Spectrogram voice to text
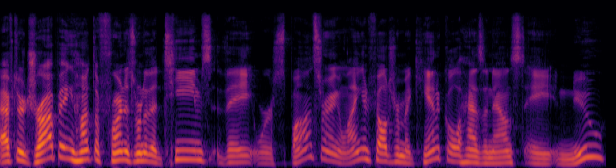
After dropping Hunt the Front as one of the teams they were sponsoring, Langenfelder Mechanical has announced a new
